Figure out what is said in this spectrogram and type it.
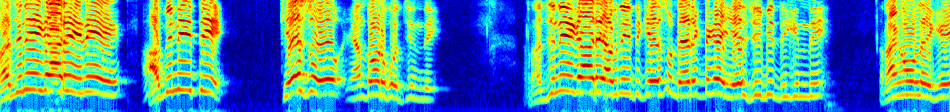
రజనీ గారిని అవినీతి కేసు ఎంతవరకు వచ్చింది? రజనీ గారి అవినీతి కేసు డైరెక్ట్గా ఏసీబీ దిగింది రంగంలోకి.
